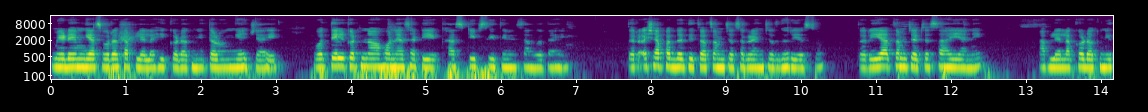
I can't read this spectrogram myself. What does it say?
मिडियम गॅसवरच आपल्याला ही कडकणी तळून घ्यायची आहे. व तेलकट न होण्यासाठी एक खास टिप्स इथे मी सांगत आहे. तर अशा पद्धतीचा चमचा सगळ्यांच्याच घरी असतो. तर या चमच्याच्या सहाय्याने आपल्याला कडकणीत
